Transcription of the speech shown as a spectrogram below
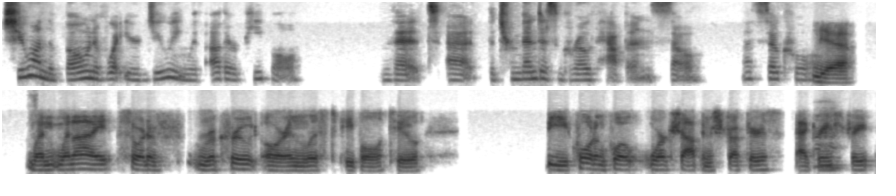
chew on the bone of what you're doing with other people that uh, the tremendous growth happens so that's so cool Yeah. When when I sort of recruit or enlist people to be quote unquote workshop instructors at Green Uh-huh. Street,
